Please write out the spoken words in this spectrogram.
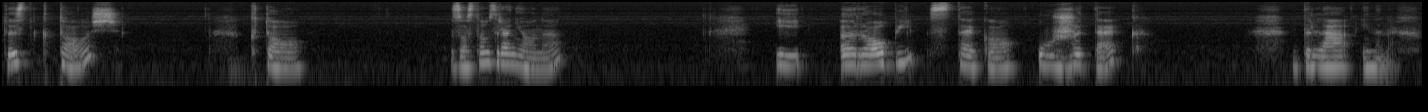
to jest ktoś, kto został zraniony i robi z tego użytek dla innych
